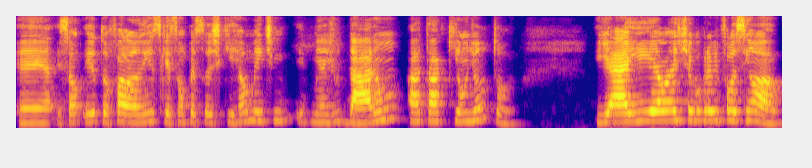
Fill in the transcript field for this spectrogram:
é, são, eu tô falando isso, que são pessoas que realmente me- ajudaram a estar aqui onde eu tô. E aí ela chegou pra mim e falou assim, ó,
